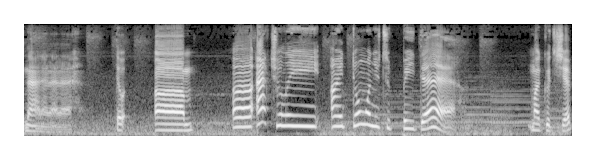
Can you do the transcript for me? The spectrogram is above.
Nah, nah, nah, nah. Do um, uh, actually, I don't want you to be there, my good ship.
